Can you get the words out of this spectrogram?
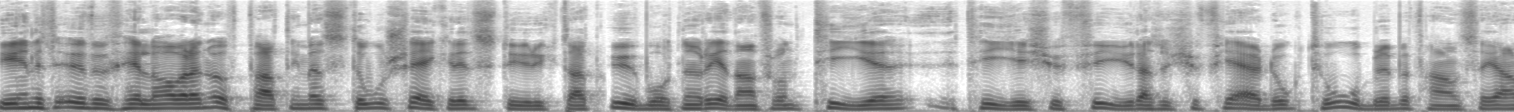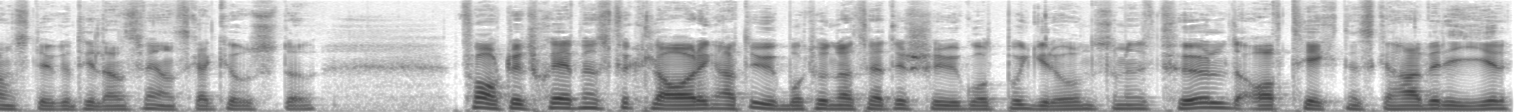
Det är enligt överbefälhavaren uppfattning med stor säkerhet styrkt att ubåten redan från 10.24, alltså 24 oktober, befann sig i anslutning till den svenska kusten. Fartygschefens förklaring att ubåt 137 gått på grund som en följd av tekniska haverier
